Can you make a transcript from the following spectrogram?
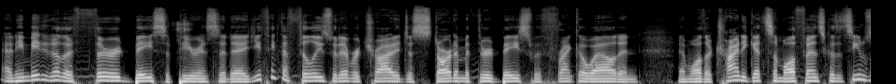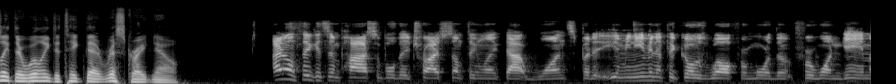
And he made another third base appearance today. Do you think the Phillies would ever try to just start him at third base with Franco out and, and while they're trying to get some offense? Because it seems like they're willing to take that risk right now. I don't think it's impossible they try something like that once, but I mean, even if it goes well for more than for one game,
